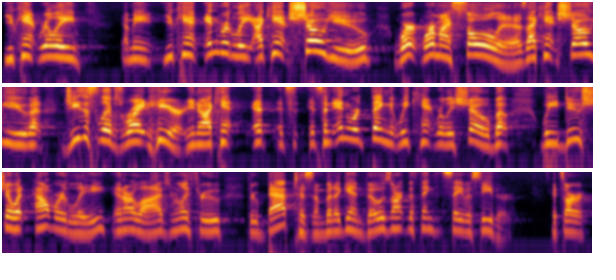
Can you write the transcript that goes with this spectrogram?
You can't really, I mean, you can't inwardly, I can't show you where, where my soul is. I can't show you that Jesus lives right here. You know, I can't, it, it's, it's an inward thing that we can't really show, but we do show it outwardly in our lives and really through, through baptism. But again, those aren't the things that save us either. It's our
